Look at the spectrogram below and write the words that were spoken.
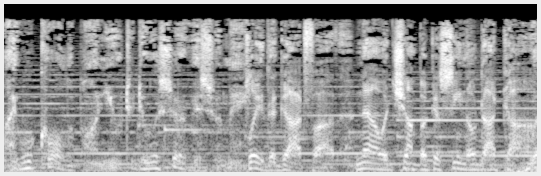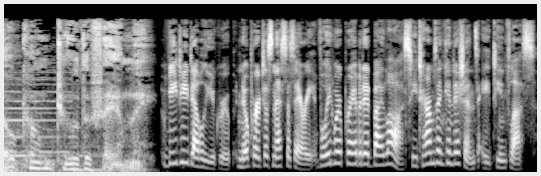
I will call upon you to do a service for me. Play The Godfather now at ChumbaCasino.com. Welcome to the family. VGW Group. No purchase necessary. Void where prohibited by law. See terms and conditions. 18 plus.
